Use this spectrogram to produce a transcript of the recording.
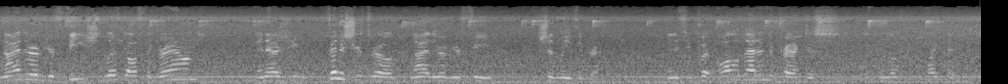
neither of your feet should lift off the ground, and as you finish your throw, neither of your feet should leave the ground. And if you put all of that into practice, it can look like this.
